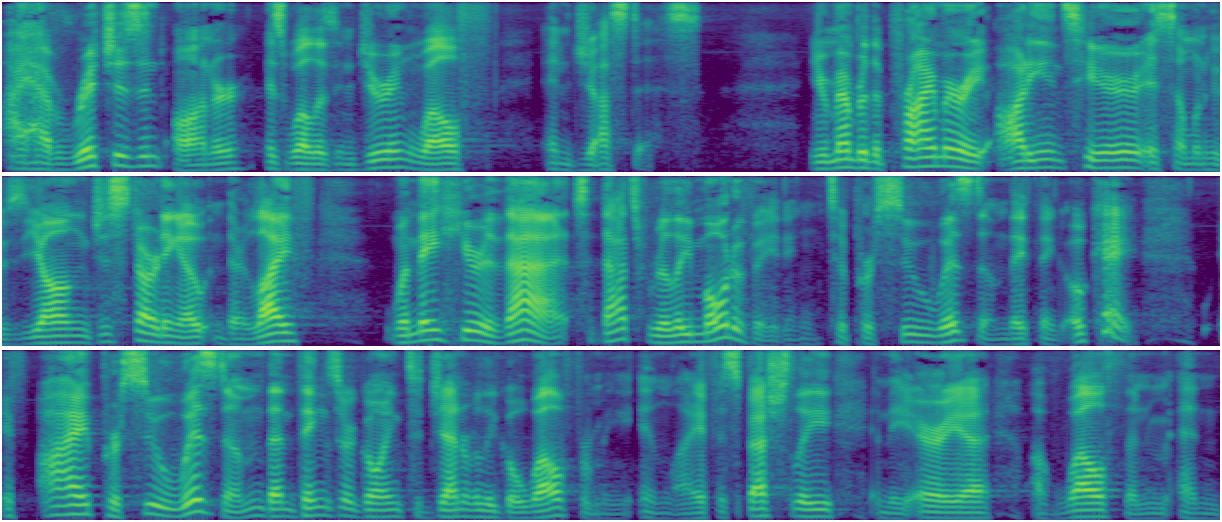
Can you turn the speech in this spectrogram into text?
I have riches and honor, as well as enduring wealth and justice. You remember the primary audience here is someone who's young, just starting out in their life. When they hear that, that's really motivating to pursue wisdom. They think, okay, if I pursue wisdom, then things are going to generally go well for me in life, especially in the area of wealth and, and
